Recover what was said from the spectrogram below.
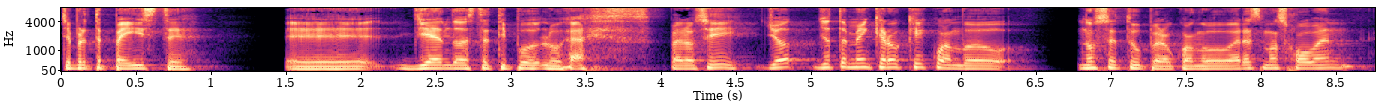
siempre te pediste eh, yendo a este tipo de lugares. Pero sí, yo, yo también creo que cuando, no sé tú, pero cuando eres más joven,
